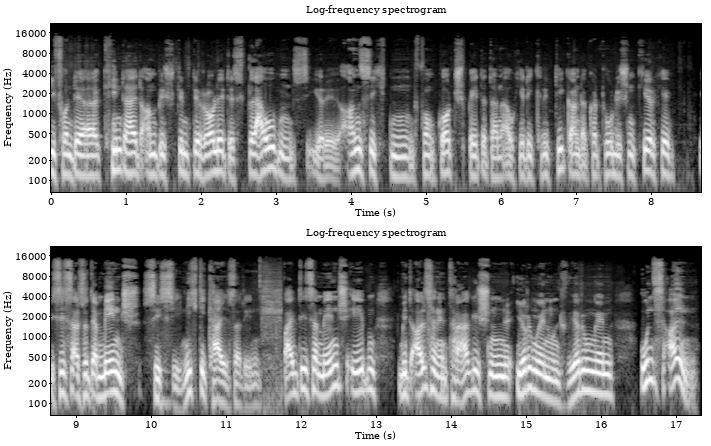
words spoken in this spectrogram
die von der Kindheit an bestimmte Rolle des Glaubens, ihre Ansichten von Gott, später dann auch ihre Kritik an der katholischen Kirche. Es ist also der Mensch, Sissi, nicht die Kaiserin, weil dieser Mensch eben mit all seinen tragischen Irrungen und Wirrungen uns allen,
